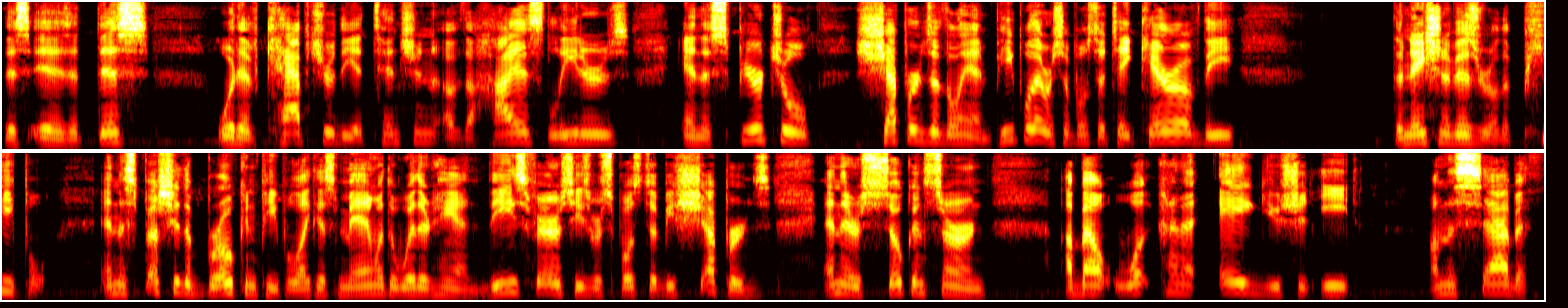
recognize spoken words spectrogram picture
this is. That this would have captured the attention of the highest leaders and the spiritual shepherds of the land, people that were supposed to take care of the the nation of Israel, the people and especially the broken people, like this man with the withered hand. These Pharisees were supposed to be shepherds, and they're so concerned about what kind of egg you should eat on the Sabbath.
